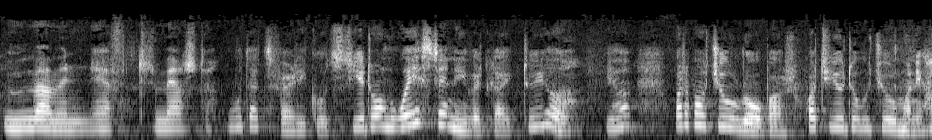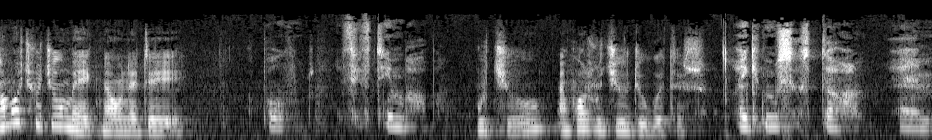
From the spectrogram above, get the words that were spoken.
the mum and half it to the master. Oh, that's very good. So you don't waste any of it, like, do you? No. Yeah. What about you, Robert? What do you do with your money? How much would you make now in a day? About 15 bob. Would you? And what would you do with it? I give my sister um,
